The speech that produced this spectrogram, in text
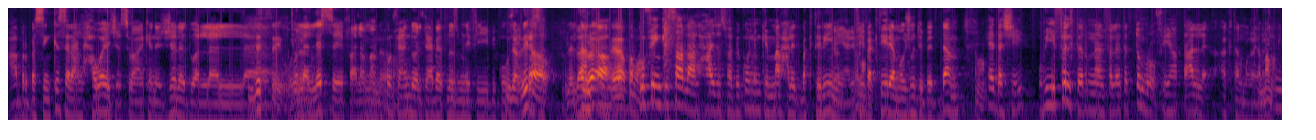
عبر بس ينكسر على الحواجز سواء كان الجلد ولا ال- اللثة ولا- ولا اللثة. فلما بيكون في عنده التهابات مزمنه في بيكون ولا إيه طبعاً. بيكون في انكسار لهالحاجز فبيكون يمكن مرحلة bacteremia. يعني في بكتيريا موجودة بالدم. تمام. هذا شيء وهي فلتر من الفلاتر بتمرق فيها بتعلق أكثر من غيرها. تماما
